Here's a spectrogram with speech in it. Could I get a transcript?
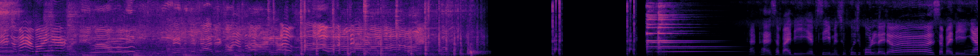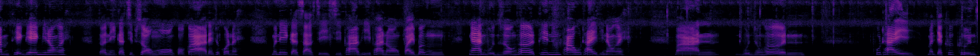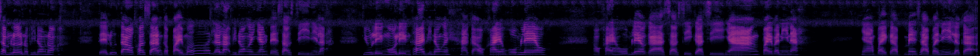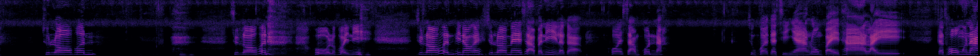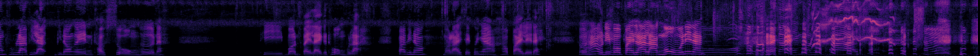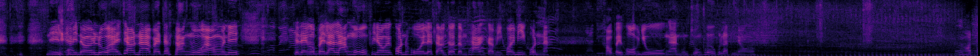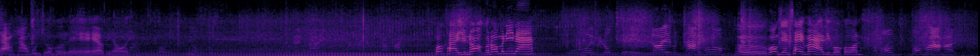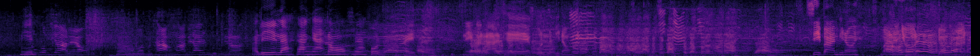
แม่กับมาบอยนะไอ้นี้มามาลิ้นเป็นบรรยากาศได้เขาต้องมาไอ้เราเอาเอาทักทายสบายดี FC เป็นสุขุทุกคนเลยเด้อสบายดีย่ำเทียงเทียงพี่น้องเอ้ยตอนนี้ก็สิบสองโมงก็ก็ได้ทุกคนเลยมื่อนี้กับสาวสีสีผ้าผีผ้าน้องไปเบิ้งงานบุญทรงเฮอทินเผาไทยพี่น้องเอ้ยบ้านบุญทรงเฮอ ผู้ไทยมันจะคึกคืนซ้ำเลิศเนาะพี่น้องเนาะแต่ลูกเต้าข้าวสารกับไปเมื่อล้วละพี่น้องเอ้ยยังแต่สาวสีนี่ละอยู่เลงโง่เลงค่ายพี่น้องเอ้หากเอาค่ายโฮมแล้ว เอาค่ายโฮมแล้วกะสาวสีกะสียางไปบันนี้นะยางไปกับแม่สาวบันนี้แล้วก็ชุดรอเพิ่นชุดรอเพิ่นโหแล้วคอยนี่ชุดรอเพิ่นพี่น้องเอ้ชุดรอแม่สาวปานนี่แล้วก็คอยสามคนนะชุมคอยกับสียางลงไปทาไหล กระทงมือนางพุละพี่ละพี่น้องเอ้ยเขาทรงเฮอนะที่บ่อนไปไหลกระทงพุละป้าพี่น้องบ่หลายใส่ข้าวย่างเข้าไปเลยได้โทษห้าวันนี้บ่ไปล่าลางงูมื้อนี้นั่นโอ้ไก่หมดเลยค่ะนี่แหละพี่น้องลูกหายเจ้าหน้าไปตามลางงูเฮามื้อนี้แสดงว่าไปล่าลางงูพี่น้องไอ้คนโหยและตามเทอดตามทางก็มีค่อยมีคนนะเข้าไปโฮมอยู่งานบุญชวงเฮอพุ่นละพี่น้อง เอ้ยงอดทางห้าวบุญชวงเฮอแล้วพี่น้องเอ้ยอืมพวกขายอยู่เนาะก็รอมานี่นะโอ้ยมันลงเท่มีได้มันข้างห้อมเออว่องยังใช่มารีบอคอนเอาบ่บ่มาฮะเมียนลงหญ้าแล้วอืมเอาบ่มันทางมาไม่ได้ดึงนี่นะอันนี้ล่ะทางเงี้ยเนอนะคนนี่ก็ลายแท้คนนะพี่น้อง สี่บ้านพี่น้องเอ้ยบ้านนายอดจอมฮัด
